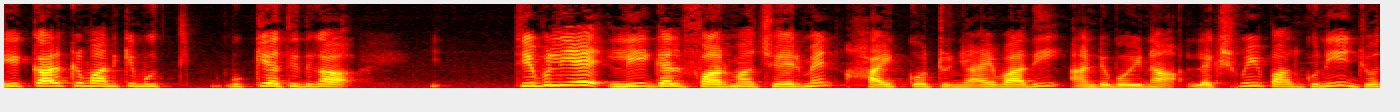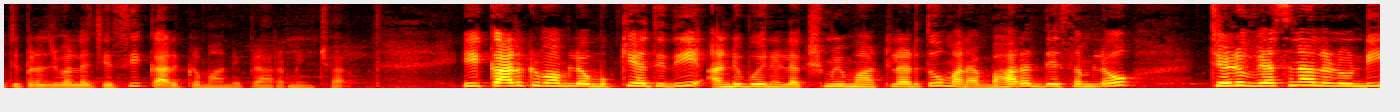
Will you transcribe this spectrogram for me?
ఈ కార్యక్రమానికి ముఖ్య- ముఖ్య అతిథిగా triple A legal pharma chairman high court న్యాయవాది అండిబోయిన లక్ష్మీ పాల్గొని జ్యోతి ప్రజ్వల్ల చేసి కార్యక్రమాన్ని ప్రారంభించారు. ఈ కార్యక్రమంలో ముఖ్య అతిథి అండిబోయిన లక్ష్మి మాట్లాడుతూ మన భారతదేశంలో చెడు వ్యసనాల నుండి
